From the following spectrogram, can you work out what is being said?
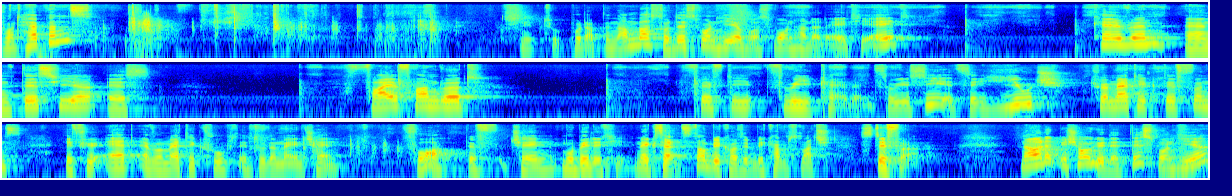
what happens need to put up the numbers. So this one here was 188 Kelvin, and this here is 553 Kelvin. So you see it's a huge dramatic difference if you add aromatic groups into the main chain for the chain mobility. Makes sense, no? Because it becomes much stiffer. Now let me show you that this one here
